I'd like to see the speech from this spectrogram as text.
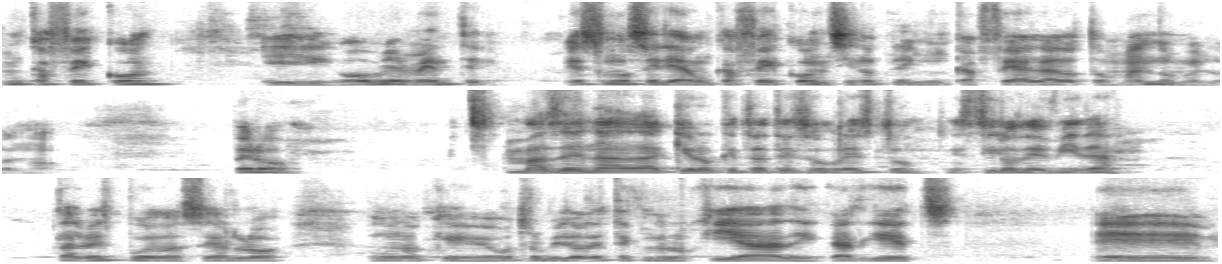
un café con, y obviamente, eso no sería un café con si no tenía un café al lado tomándomelo, ¿no? Pero más de nada quiero que trate sobre esto, estilo de vida. Tal vez puedo hacerlo uno que otro video de tecnología, de gadgets, eh,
